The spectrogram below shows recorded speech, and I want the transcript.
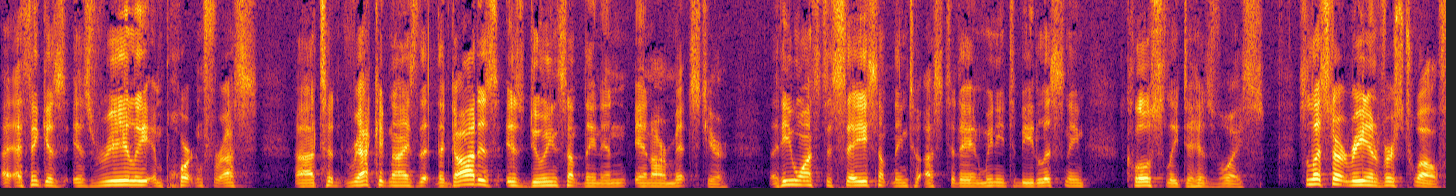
I, I, think, is, is really important for us uh, to recognize that, that God is, is doing something in, in our midst here, that He wants to say something to us today, and we need to be listening closely to His voice. So let's start reading in verse 12.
